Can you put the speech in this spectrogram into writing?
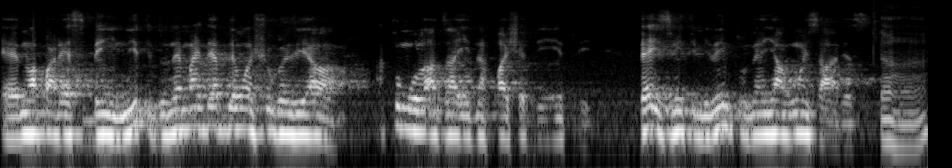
É, não aparece bem nítido, né? Mas deve ter uma chuva ali, ó, acumulados aí na faixa de entre 10 e 20 milímetros né, em algumas áreas. Uhum.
